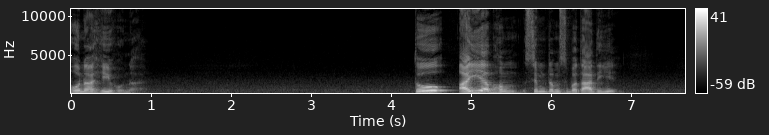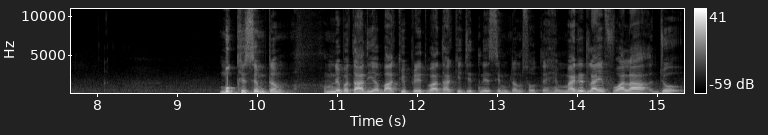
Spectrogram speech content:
होना ही होना। है तो आइए अब हम सिम्टम्स बता दिए। मुख्य सिम्टम हमने बता दिया, बाकी प्रेत बाधा के जितने सिम्टम्स होते हैं। मैरिड लाइफ वाला जो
